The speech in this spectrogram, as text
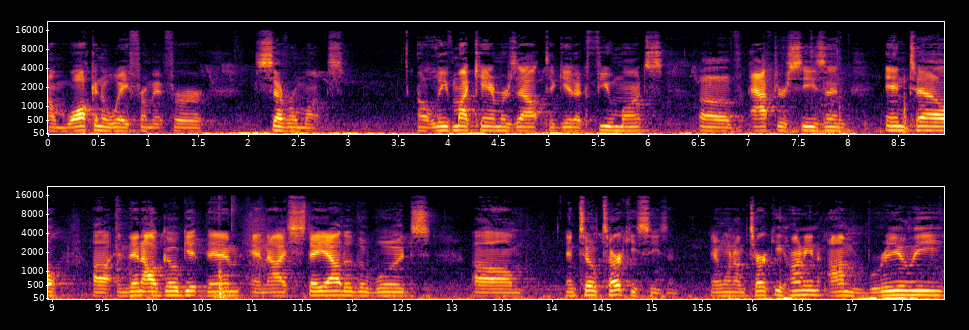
I'm walking away from it for several months. I'll leave my cameras out to get a few months of after season intel, uh, and then I'll go get them, and I stay out of the woods um, until turkey season. And when I'm turkey hunting, I'm really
